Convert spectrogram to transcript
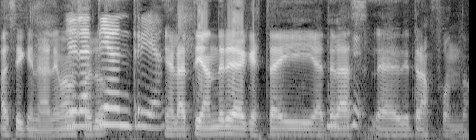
Así que nada, le mando un saludo. Y a la tía Andrea que está ahí atrás de trasfondo.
